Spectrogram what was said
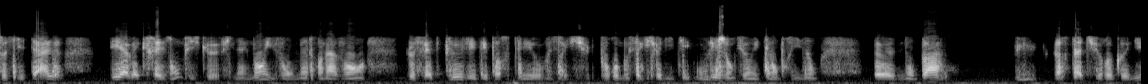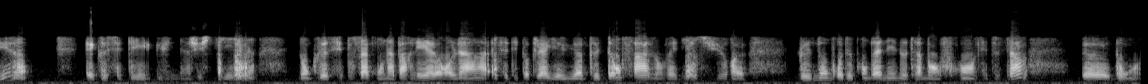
sociétales. Et avec raison puisque finalement ils vont mettre en avant le fait que les déportés pour homosexualité ou les gens qui ont été en prison n'ont pas eu leur statut reconnu et que c'était une injustice. Donc euh, c'est pour ça qu'on a parlé. Alors là, à cette époque-là, il y a eu un peu d'emphase, on va dire, sur euh, le nombre de condamnés, notamment en France et tout ça. Euh, bon,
